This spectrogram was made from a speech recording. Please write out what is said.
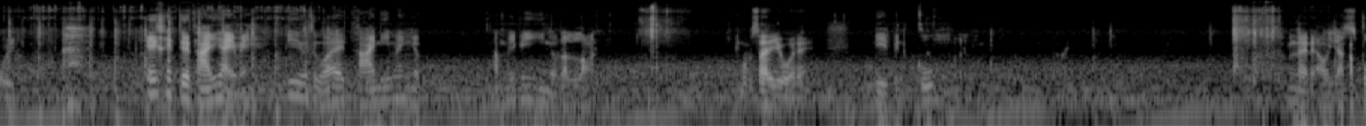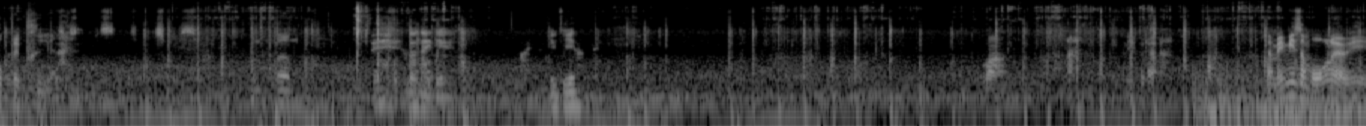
อุ้ยเอ้ยเคยเจอท้ายใหญ่ไหมพี่รู้สึกว่าไอ้ท้ายนี้แม่งแบบทำให้พี่ยิงแบบหลอนๆ ผมใส่อยู่อะเลยดีดเป็นกุ้งเลยไม่เป็นไรเดี๋ยวเอายากระปุกไปเผื่อเพิ่มเอ๊ะโดนไหนดีอยู่ที่ว่าอันนี้ก็ได้อะแต่ไม่มีสโมกเลยเหรอพี่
